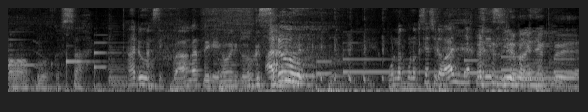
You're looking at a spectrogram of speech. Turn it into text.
Oh keluh kesah. Aduh. Asik banget nih kayak ngomongin keluh kesah. Aduh. Unek-unek saya sudah banyak ini. Sudah banyak tuh ya.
